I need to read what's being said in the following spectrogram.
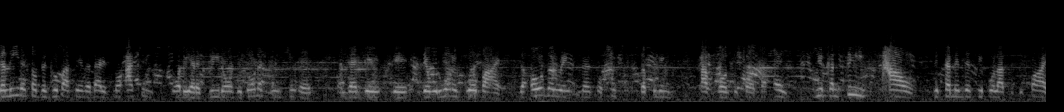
the leaders of the group are saying that that is not actually what they had agreed on. They don't agree to it. and then they, they, they would want to go by the old arrangements for which the police have gone to. But hey, you can see how determined these people are to defy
